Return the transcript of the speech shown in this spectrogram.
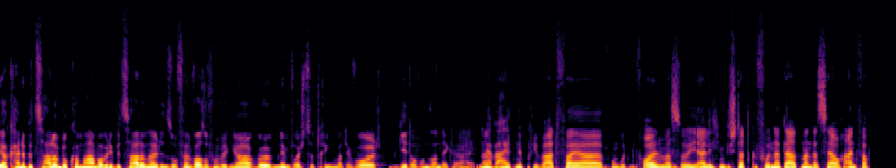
ja keine Bezahlung bekommen haben, aber die Bezahlung halt insofern war so von wegen, ja, äh, nehmt euch zu trinken, was ihr wollt, geht auf unseren Deckel halt. Ne? Ja, war halt eine Privatfeier von guten Freunden, was so jährlich irgendwie stattgefunden hat. Da hat man das ja auch einfach,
